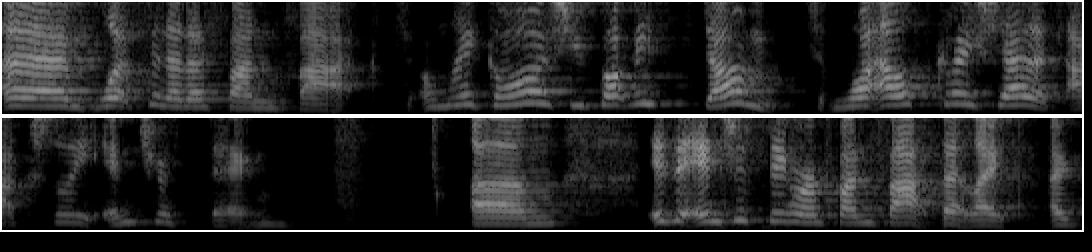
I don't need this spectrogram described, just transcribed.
Um, what's another fun fact? Oh my gosh, you've got me stumped. What else could I share that's actually interesting? Um, is it interesting or a fun fact that like I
